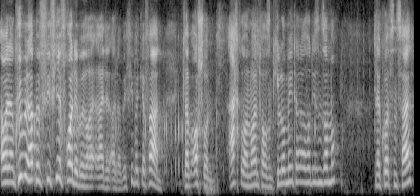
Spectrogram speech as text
Aber der Kübel hat mir viel, viel Freude bereitet, Alter. Bin viel mitgefahren. Ich glaube auch schon 8.000 oder 9.000 Kilometer oder so diesen Sommer. In der kurzen Zeit.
